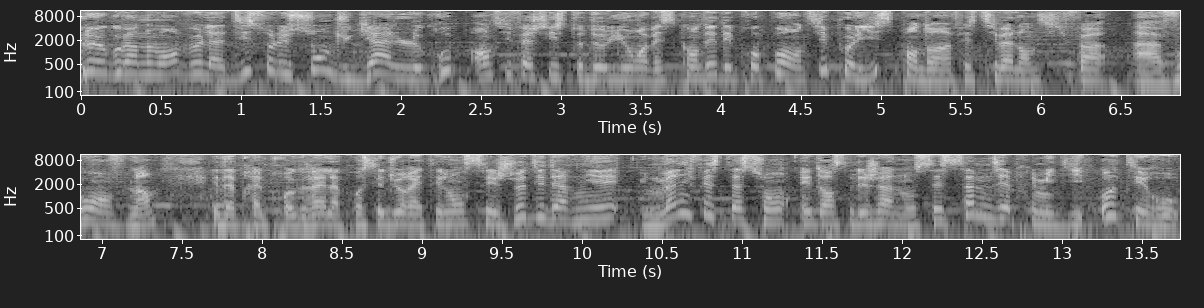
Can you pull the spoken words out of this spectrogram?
Le gouvernement veut la dissolution du GAL. Le groupe antifasciste de Lyon avait scandé des propos anti-police pendant un festival antifa à Vaux-en-Velin. Et d'après le progrès, la procédure a été lancée jeudi dernier. Une manifestation est d'ores et déjà annoncée samedi après-midi au terreau.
